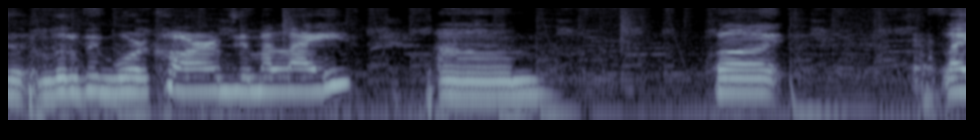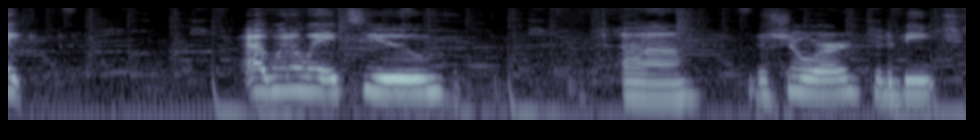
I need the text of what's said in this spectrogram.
a little bit more carbs in my life. Um, but like I went away to uh, the shore, to the beach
